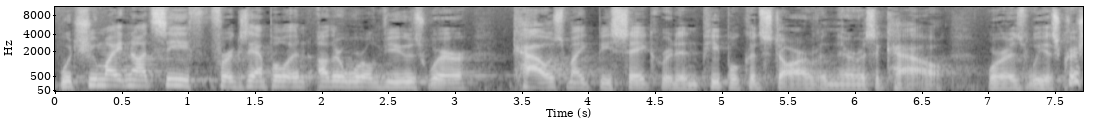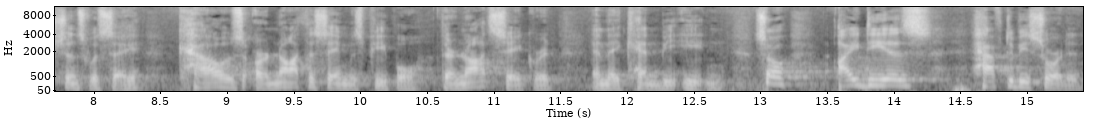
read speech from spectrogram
which you might not see, for example, in other worldviews where cows might be sacred and people could starve and there is a cow Whereas we as Christians would say cows are not the same as people, they're not sacred, and they can be eaten. So ideas have to be sorted.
